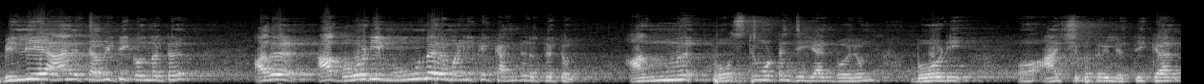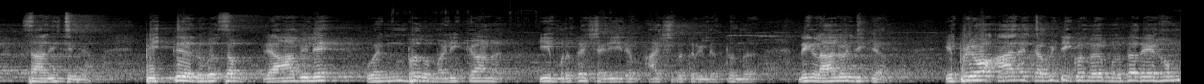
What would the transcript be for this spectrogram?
ബില്ലിയെ ആന ചവിട്ടിക്കൊന്നിട്ട് അത് ആ ബോഡി മൂന്നര മണിക്ക് കണ്ടെടുത്തിട്ടും അന്ന് പോസ്റ്റ്മോർട്ടം ചെയ്യാൻ പോലും ബോഡി ആശുപത്രിയിൽ എത്തിക്കാൻ സാധിച്ചില്ല. പിറ്റേ ദിവസം രാവിലെ ഒൻപത് മണിക്കാണ് ഈ മൃതശരീരം ആശുപത്രിയിൽ എത്തുന്നത് നിങ്ങൾ ആലോചിക്കുക എപ്പോഴോ ആന ചവിട്ടിക്കൊന്ന മൃതദേഹം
